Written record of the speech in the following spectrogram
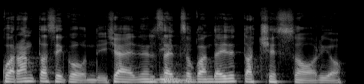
40 secondi, cioè nel Dimmi. senso quando hai detto accessorio.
